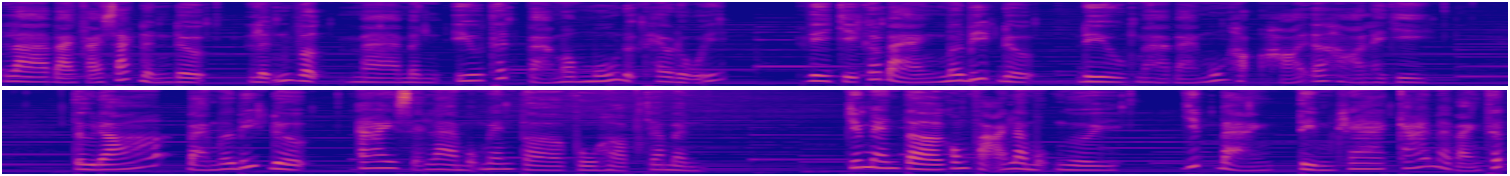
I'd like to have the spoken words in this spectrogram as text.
là bạn phải xác định được lĩnh vực mà mình yêu thích và mong muốn được theo đuổi vì chỉ có bạn mới biết được điều mà bạn muốn học hỏi ở họ là gì. Từ đó, bạn mới biết được ai sẽ là một mentor phù hợp cho mình. Chứ mentor không phải là một người giúp bạn tìm ra cái mà bạn thích,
